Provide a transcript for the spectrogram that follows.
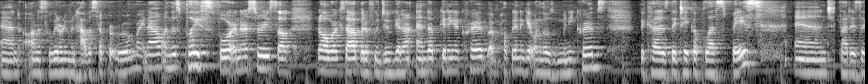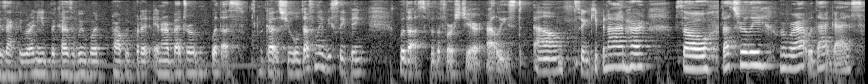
And honestly, we don't even have a separate room right now in this place for a nursery, so it all works out. But if we do get end up getting a crib, I'm probably gonna get one of those mini cribs because they take up less space. And that is exactly what I need because we would probably put it in our bedroom with us because she will definitely be sleeping with us for the first year at least. Um, so we can keep an eye on her. So that's really where we're at with that, guys.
